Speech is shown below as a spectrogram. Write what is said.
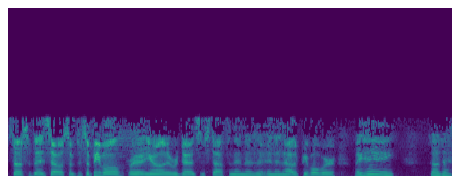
so, so some some people were, you know, they were doing some stuff, and then the, and then the other people were like, hey, don't do,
